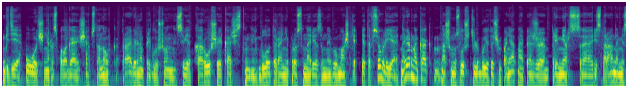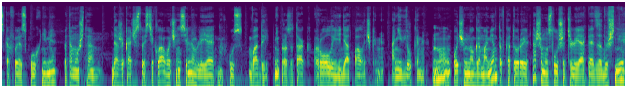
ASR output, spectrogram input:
где очень располагающая обстановка, правильно приглушенный свет, хорошие качественные блотеры, а не просто нарезанные бумажки. Это все влияет. Наверное, как нашему слушателю будет очень понятно, опять же, пример с ресторанами, с кафе, с кухнями, потому что даже качество стекла очень сильно влияет на вкус воды. Не просто так роллы едят палочками, а не вилками. Ну, очень много моментов, которые нашему слушателю я опять задушнил.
